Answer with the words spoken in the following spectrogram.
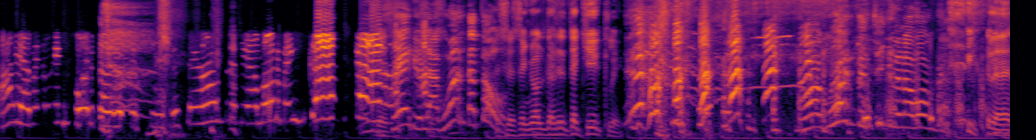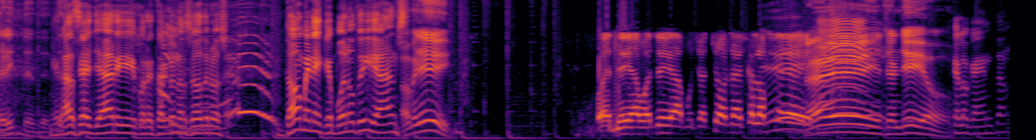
Ay, a mí no me importa de lo que sufre ese hombre, mi amor, me encanta. ¿En serio? ¿Le aguanta todo? Ese señor derrite chicle. No aguanta el chicle en la boca. Le derrite. Gracias, Yari, por estar con nosotros. Dominic, buenos días. Dominic. Buen día, buen día, muchachones. ¿Qué es lo que ¡Ey, entendido! ¿Qué es lo que entran?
